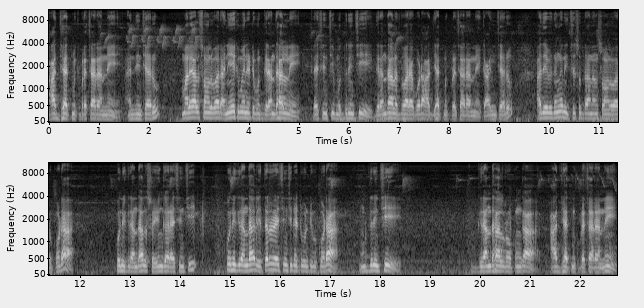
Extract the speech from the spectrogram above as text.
ఆధ్యాత్మిక ప్రచారాన్ని అందించారు. మలయాళ స్వాముల వారు అనేకమైనటువంటి గ్రంథాలని రచించి ముద్రించి గ్రంథాల ద్వారా కూడా ఆధ్యాత్మిక ప్రచారాన్ని కావించారు. అదేవిధంగా నిత్యశుద్ధానంద స్వాముల వారు కూడా కొన్ని గ్రంథాలు స్వయంగా రచించి కొన్ని గ్రంథాలు ఇతరులు రచించినటువంటివి కూడా ముద్రించి గ్రంథాల రూపంగా ఆధ్యాత్మిక ప్రచారాన్ని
